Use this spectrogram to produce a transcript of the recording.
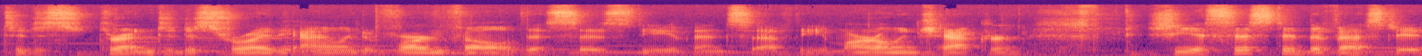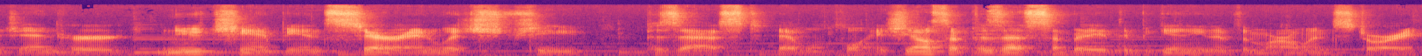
to dis- threaten to destroy the island of Vvardenfell. This is the events of the Morrowind chapter. She assisted the Vestige and her new champion, Saren, which she possessed at one point. She also possessed somebody at the beginning of the Morrowind story.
